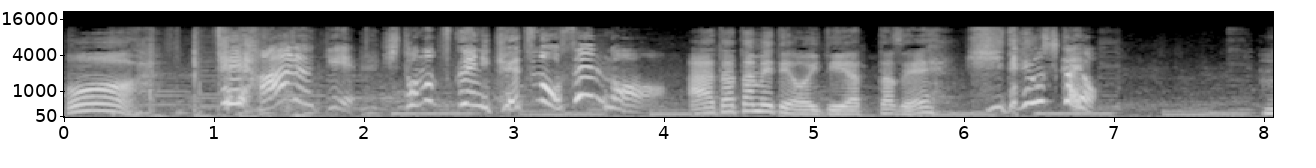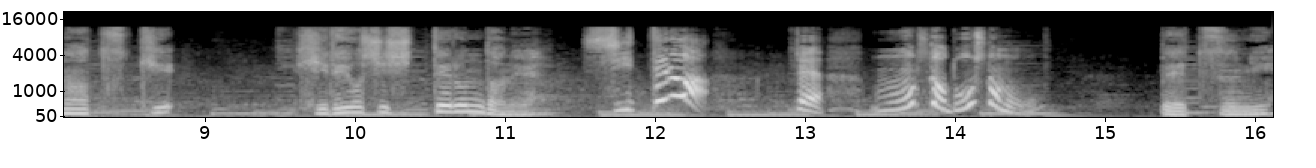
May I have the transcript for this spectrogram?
おうって春樹人の机にケツの押せんの。温めておいてやったぜ。秀吉かよ。なつき秀吉知ってるんだね。知ってるわ。って持田どうしたの？別に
